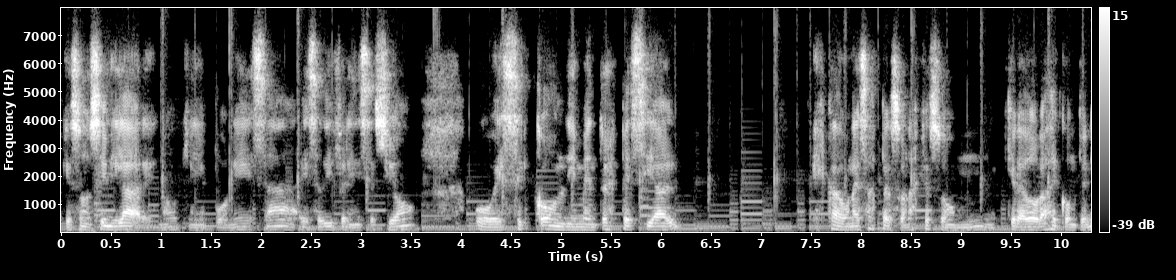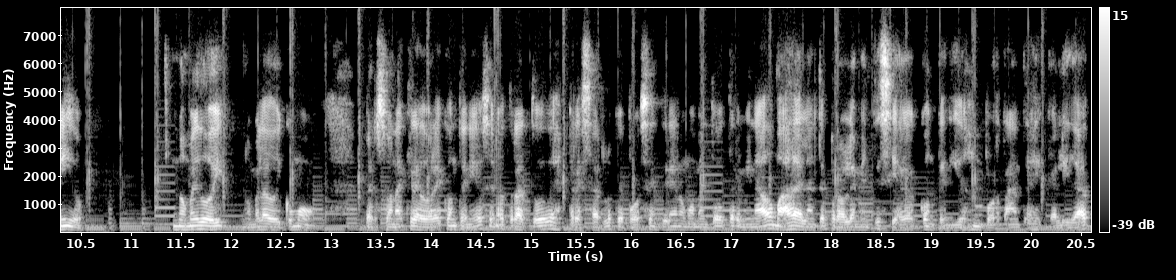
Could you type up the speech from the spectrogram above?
que son similares, ¿no? Quien pone esa, esa diferenciación o ese condimento especial es cada una de esas personas que son creadoras de contenido. No me doy, no me la doy como persona creadora de contenido, sino trato de expresar lo que puedo sentir en un momento determinado. Más adelante probablemente si haga contenidos importantes de calidad,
